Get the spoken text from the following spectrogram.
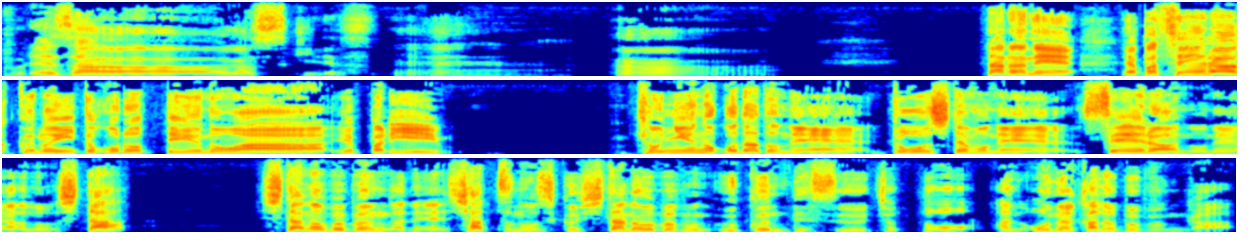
ブレザーが好きですね。うん。ただね、やっぱセーラー服のいいところっていうのは、やっぱり、巨乳の子だとね、どうしてもね、セーラーのね、あの、下下の部分がね、シャツの下の部分浮くんです。ちょっと、あの、お腹の部分が。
